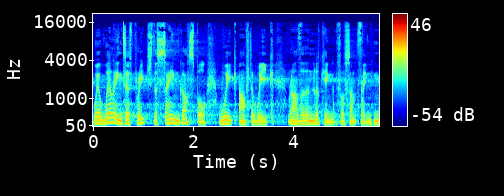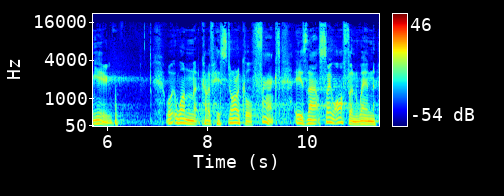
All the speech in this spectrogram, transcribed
We're willing to preach the same gospel week after week rather than looking for something new. One kind of historical fact is that so often when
